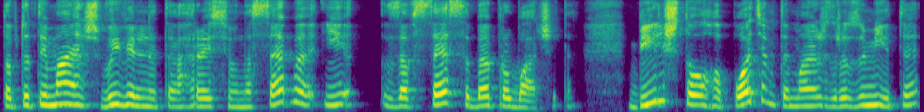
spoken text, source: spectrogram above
Тобто ти маєш вивільнити агресію на себе і за все себе пробачити. Більш того, потім ти маєш зрозуміти,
